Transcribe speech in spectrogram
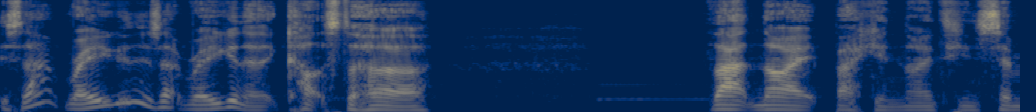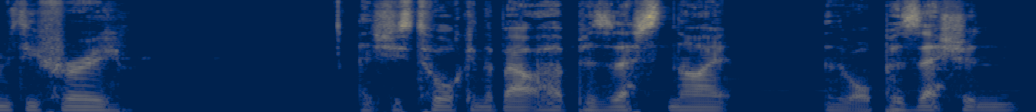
is that Regan? Is that Regan? And it cuts to her that night back in 1973, and she's talking about her possessed night and or possession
